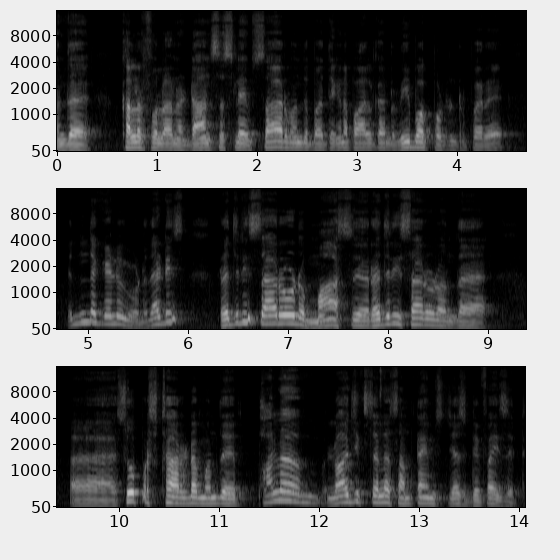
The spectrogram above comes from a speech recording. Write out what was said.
அந்த கலர்ஃபுல்லான டான்ஸஸ்லேயே சார் வந்து பார்த்தீங்கன்னா பால்காரன் ரீபாக் போட்டுருப்பார் எந்த கேள்வியும் கூட தட் இஸ் ரஜினி சாரோட மாஸு ரஜினி சாரோட அந்த சூப்பர் ஸ்டாரிடம் வந்து பல லாஜிக்ஸ் எல்லாம் sometimes just defies it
